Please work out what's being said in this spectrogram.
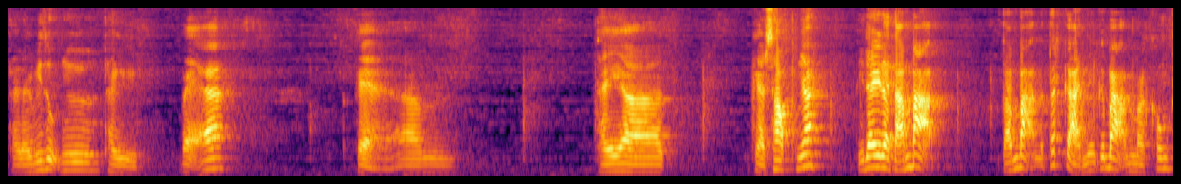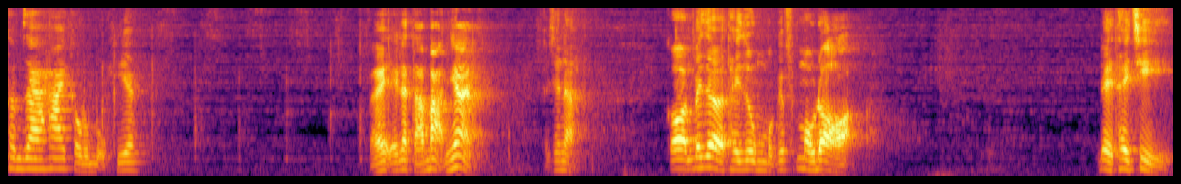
thầy đấy, ví dụ như thầy vẽ, kẻ à, thầy kẻ sọc nhá. Thì đây là 8 bạn tám bạn là tất cả những cái bạn mà không tham gia hai câu lạc bộ kia. Đấy đấy là tám bạn nhá. Thấy chưa nào. Còn bây giờ thầy dùng một cái màu đỏ. Để thầy chỉ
